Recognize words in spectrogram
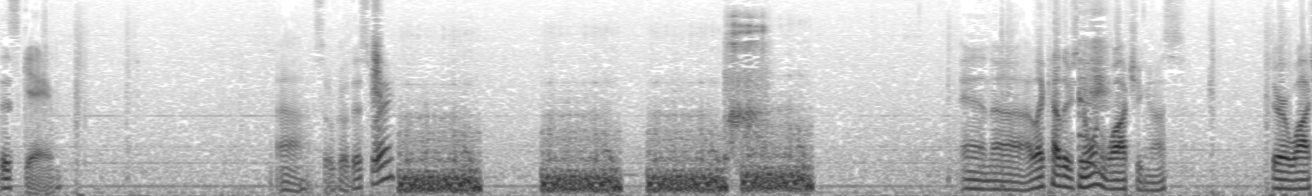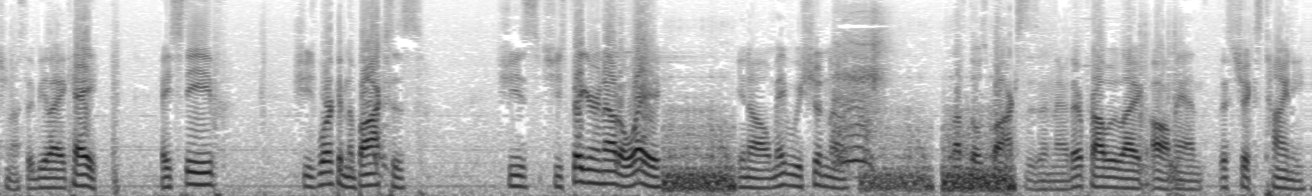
This game. Uh, so we'll go this way. like how there's no one watching us. They're watching us. They'd be like, "Hey, hey, Steve, she's working the boxes. She's she's figuring out a way. You know, maybe we shouldn't have left those boxes in there. They're probably like, oh man, this chick's tiny.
